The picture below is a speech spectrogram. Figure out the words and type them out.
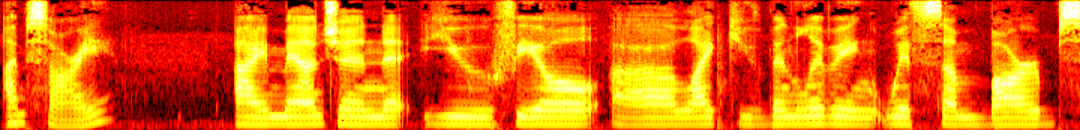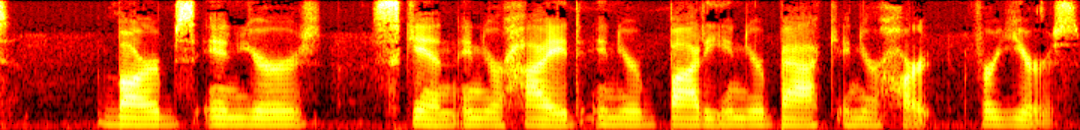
I'm sorry. I imagine you feel uh, like you've been living with some barbs, barbs in your skin, in your hide, in your body, in your back, in your heart for years.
